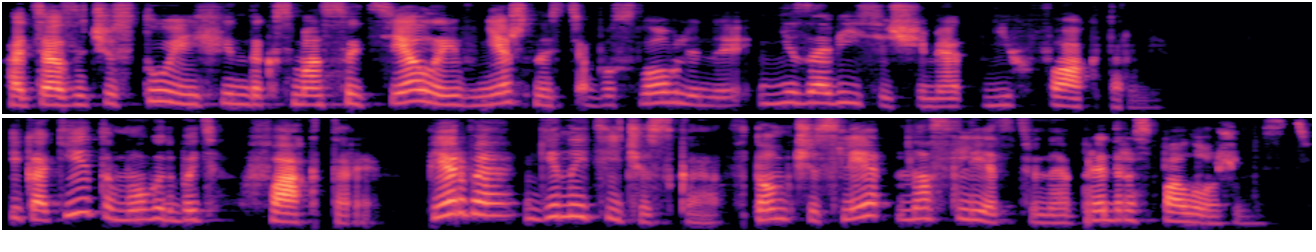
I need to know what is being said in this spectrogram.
хотя зачастую их индекс массы тела и внешность обусловлены независящими от них факторами. И какие это могут быть факторы? Первое – генетическое, в том числе наследственная предрасположенность.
